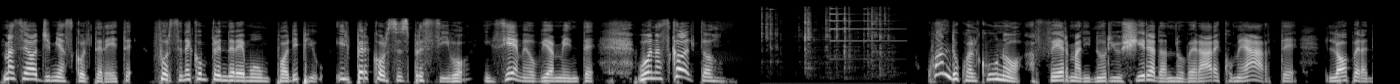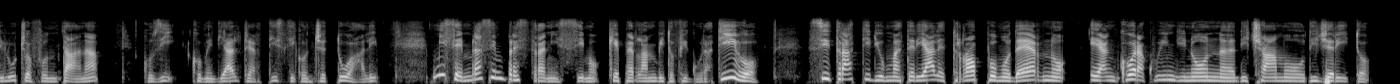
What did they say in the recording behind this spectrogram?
Ma se oggi mi ascolterete, forse ne comprenderemo un po' di più il percorso espressivo, insieme ovviamente. Buon ascolto! Quando qualcuno afferma di non riuscire ad annoverare come arte l'opera di Lucio Fontana, così come di altri artisti concettuali, mi sembra sempre stranissimo che per l'ambito figurativo si tratti di un materiale troppo moderno e ancora quindi non, diciamo, digerito,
